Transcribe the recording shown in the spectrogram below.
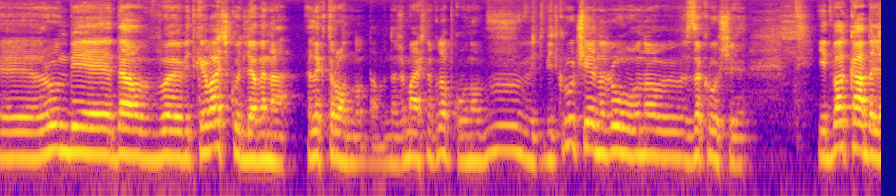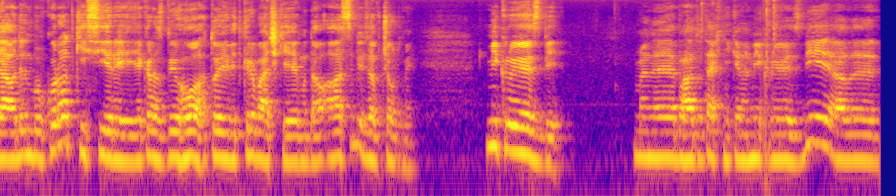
е, Румбі дав відкривачку для вина електронну. Там, нажимаєш на кнопку, воно відкручує, на другу воно закручує. І два кабеля, один був короткий сірий, якраз до його тої відкривачки я йому дав, а собі взяв чорний. Мікро USB. У мене багато техніки на мікро USB, але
